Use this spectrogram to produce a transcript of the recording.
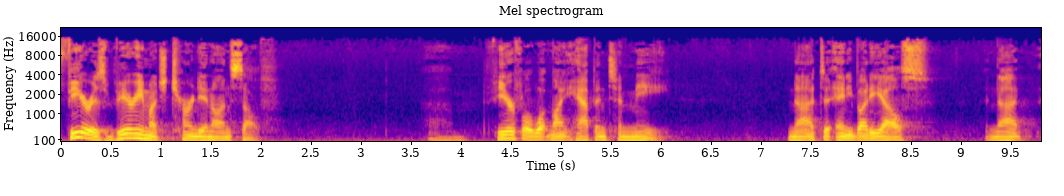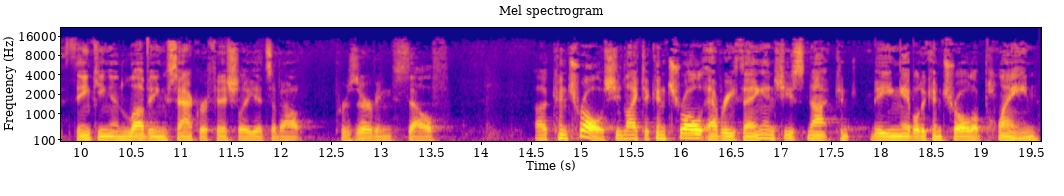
fear is very much turned in on self fearful what might happen to me, not to anybody else, not thinking and loving sacrificially. It's about preserving self. Uh, control. She'd like to control everything, and she's not con- being able to control a plane.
